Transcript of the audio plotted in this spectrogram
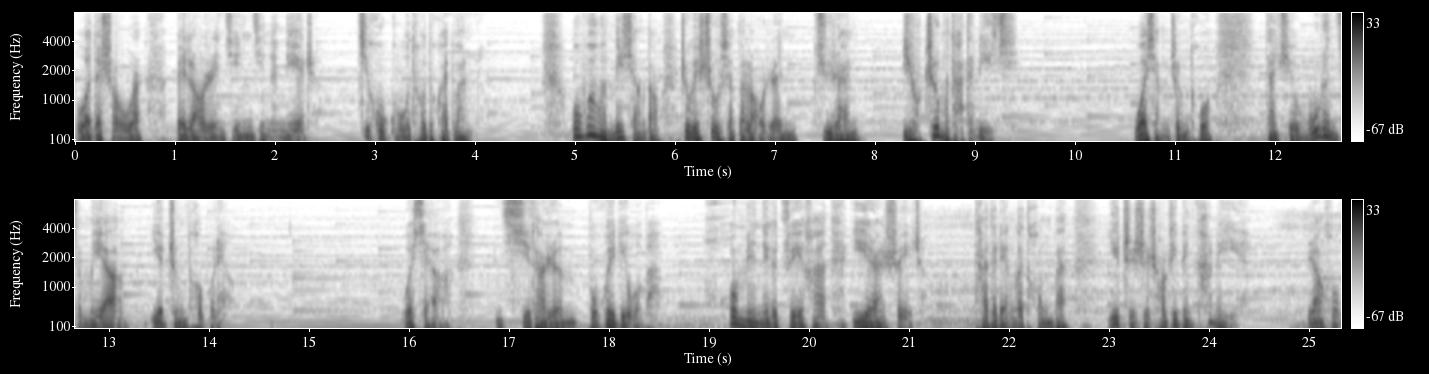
我的手腕被老人紧紧的捏着，几乎骨头都快断了。我万万没想到，这位瘦小的老人居然有这么大的力气。我想挣脱，但却无论怎么样也挣脱不了。我想，其他人不会理我吧？后面那个醉汉依然睡着，他的两个同伴也只是朝这边看了一眼，然后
